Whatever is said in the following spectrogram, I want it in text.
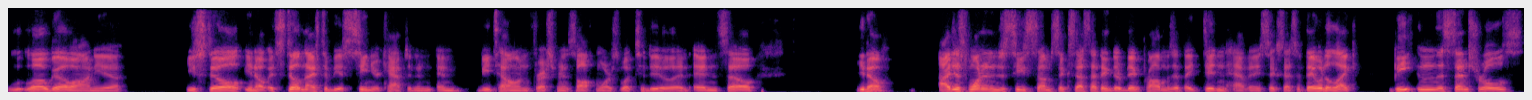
logo on you you still, you know, it's still nice to be a senior captain and, and be telling freshmen and sophomores what to do. And and so, you know, I just wanted to see some success. I think their big problem is that they didn't have any success. If they would have like beaten the Centrals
